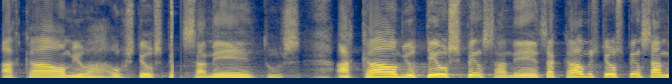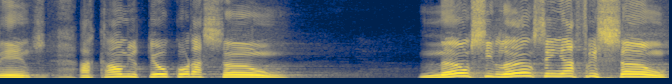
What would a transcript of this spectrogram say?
acalme os teus pensamentos, acalme os teus pensamentos, acalme os teus pensamentos, acalme o teu coração. Não se lance em aflição,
